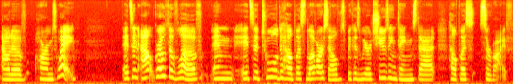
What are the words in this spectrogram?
out of harm's way. It's an outgrowth of love, and it's a tool to help us love ourselves because we are choosing things that help us survive.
